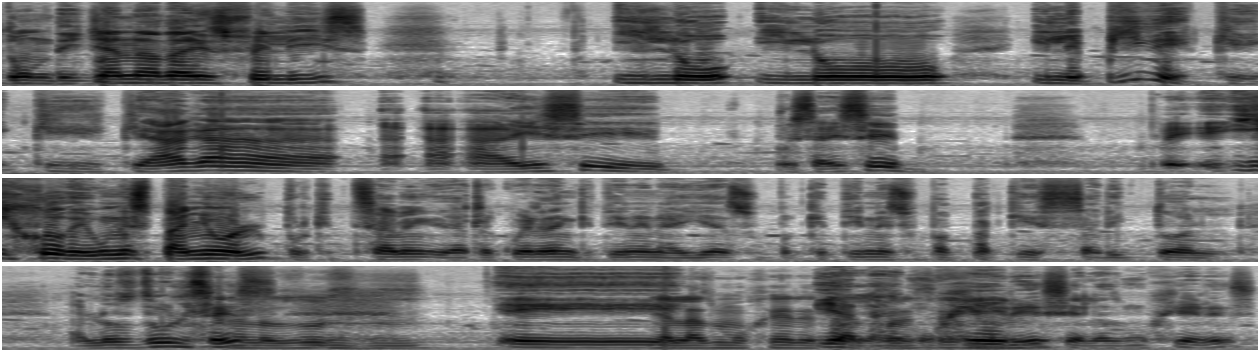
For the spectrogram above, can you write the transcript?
donde ya nada es feliz, y lo, y lo, y le pide que, que- que haga a, ese, pues a ese eh, hijo de un español, porque saben, recuerdan que tienen ahí a su, que tiene su papá que es adicto al- a los dulces. A los dulces. eh, Y a las mujeres. y a las mujeres, y a las mujeres,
